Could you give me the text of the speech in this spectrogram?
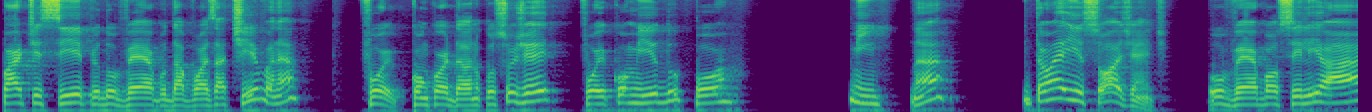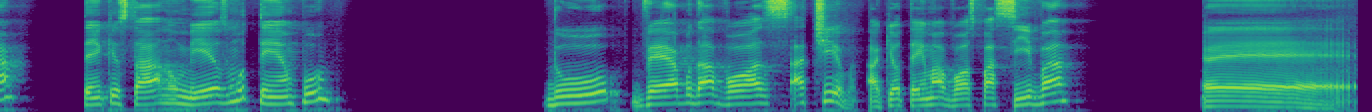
particípio do verbo da voz ativa, né? Foi concordando com o sujeito, foi comido por mim, né? Então é isso, ó, gente. O verbo auxiliar tem que estar no mesmo tempo do verbo da voz ativa. Aqui eu tenho uma voz passiva é,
